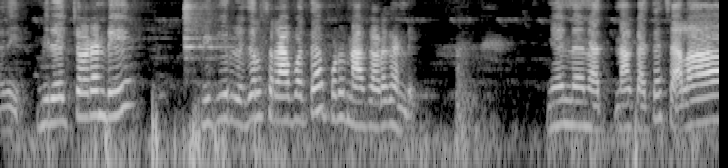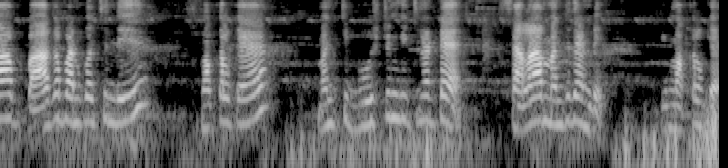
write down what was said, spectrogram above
అది మీరు ఏది చూడండి మీకు రిజల్ట్స్ రాకపోతే అప్పుడు నాకు అడగండి. నేను నేను నాకైతే చాలా బాగా పనికొచ్చింది. మొక్కలకే మంచి బూస్టింగ్ ఇచ్చినట్టే. చాలా మంచిదండి ఈ మొక్కలకే.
